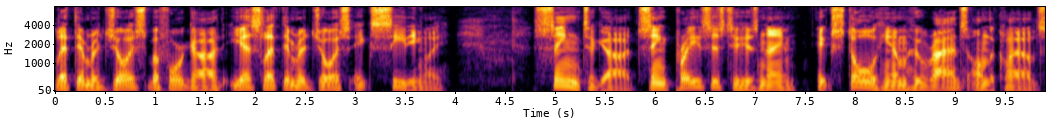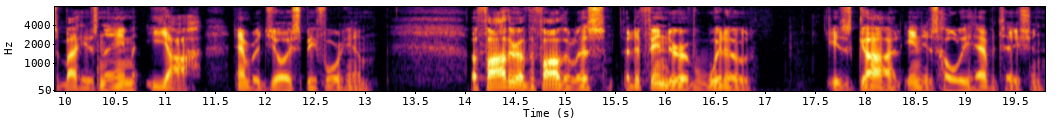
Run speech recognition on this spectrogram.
Let them rejoice before God. Yes, let them rejoice exceedingly. Sing to God, sing praises to his name. Extol him who rides on the clouds by his name Yah, and rejoice before him. A father of the fatherless, a defender of widows, is God in his holy habitation.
